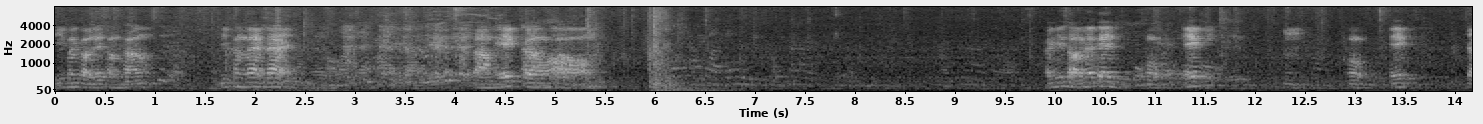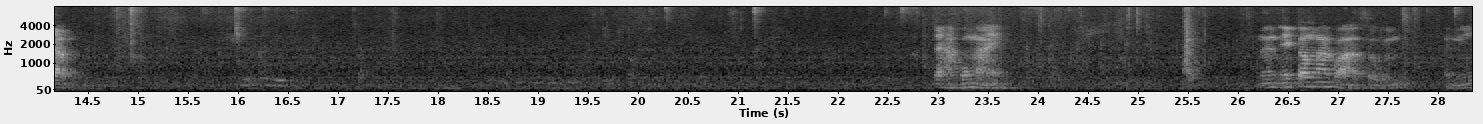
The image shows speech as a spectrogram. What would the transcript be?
ใช่ดิฟมันก่อนเลยสองครั้งดิฟครั้งแรกได้สาม x กำลังสองครั้งที่สองได้เป็นหก x อืมหก x จับจะหาโค้งไหน นั้น x ต้องมากกว่าศูนย์แบบนี้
